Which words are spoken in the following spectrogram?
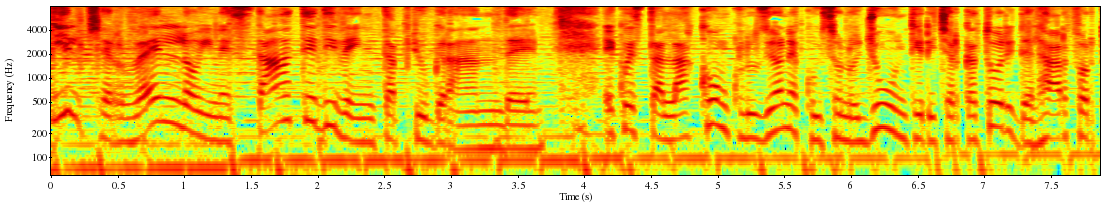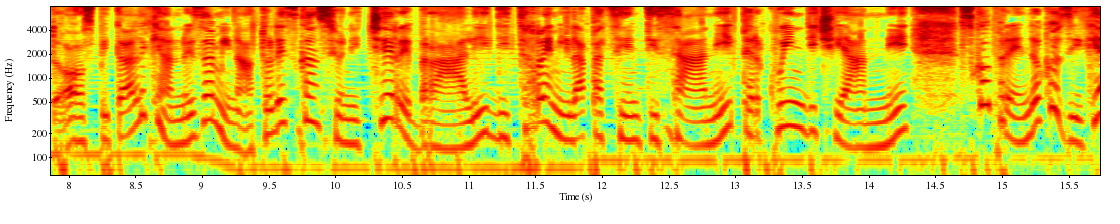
Il cervello in estate diventa più grande. E questa è la conclusione a cui sono giunti i ricercatori del Hartford Hospital che hanno esaminato le scansioni cerebrali di 3.000 pazienti sani per 15 anni, scoprendo così che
